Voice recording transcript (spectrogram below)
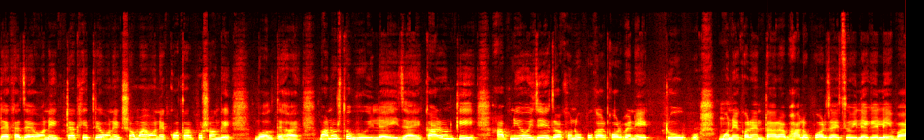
দেখা যায় অনেকটা ক্ষেত্রে অনেক সময় অনেক কথার প্রসঙ্গে বলতে হয়। মানুষ তো ভুলেই যায়। কারণ কি? আপনি ওই যে যখন উপকার করবেন, একটু মনে করেন তারা ভালো পর্যায়ে চলে গেলে বা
